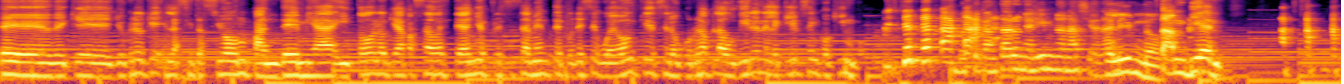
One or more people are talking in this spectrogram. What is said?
eh, de que yo creo que la situación, pandemia y todo lo que ha pasado este año es precisamente por ese hueón que se le ocurrió aplaudir en el eclipse en Coquimbo. Los que cantaron el himno nacional. El himno. También.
